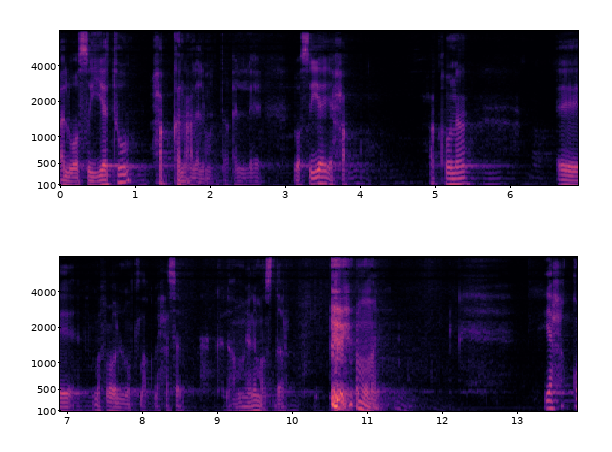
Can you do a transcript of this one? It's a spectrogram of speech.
الوصية حقا على المتقين الوصية هي حق. حق هنا إيه، مفعول مطلق بحسب كلامهم يعني مصدر. عموما هي حق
